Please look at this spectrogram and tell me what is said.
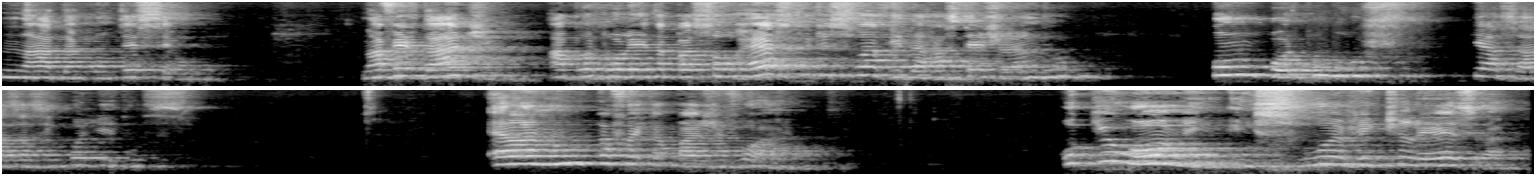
Nada aconteceu. Na verdade, a borboleta passou o resto de sua vida rastejando com um corpo murcho e as asas encolhidas. Ela nunca foi capaz de voar. O que o homem, em sua gentileza,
